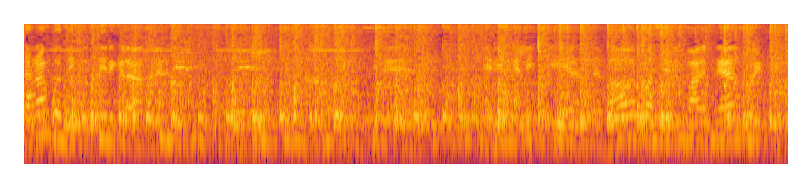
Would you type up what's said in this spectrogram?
கரங்கொத்தி குத்தி இருக்கிறாங்க எரிமலைக்கு அந்த பாபர் மசீதி பார்க்கறதுக்காக போயிட்டு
